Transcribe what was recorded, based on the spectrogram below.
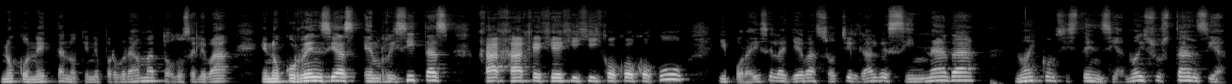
no conecta, no tiene programa, todo se le va en ocurrencias, en risitas, ja, ja, je, je, jo, jo, ju, y por ahí se la lleva Xochitl Galvez sin nada, no hay consistencia, no hay sustancia,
